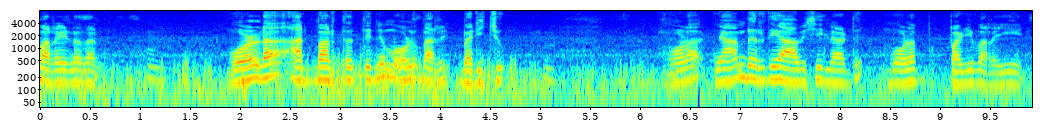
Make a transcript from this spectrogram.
പറയണതാണ്. മോളുടെ ആത്മാർത്ഥത്തിന് മോൾ ഭരി- ഭരിച്ചു. മോളെ ഞാൻ വെറുതെ ആവശ്യമില്ലാണ്ട് മോളെ പഴി പറയുകയാണ്.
